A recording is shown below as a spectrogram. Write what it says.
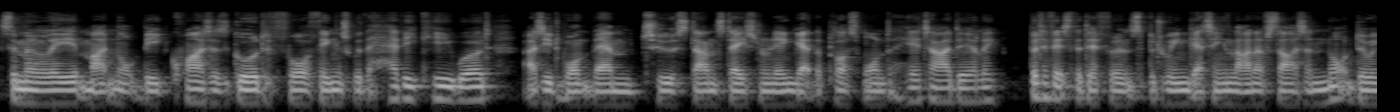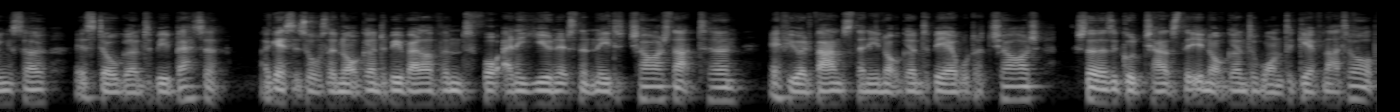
Similarly, it might not be quite as good for things with a heavy keyword, as you'd want them to stand stationary and get the plus one to hit ideally. But if it's the difference between getting line of sight and not doing so, it's still going to be better. I guess it's also not going to be relevant for any units that need to charge that turn. If you advance then you're not going to be able to charge, so there's a good chance that you're not going to want to give that up.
